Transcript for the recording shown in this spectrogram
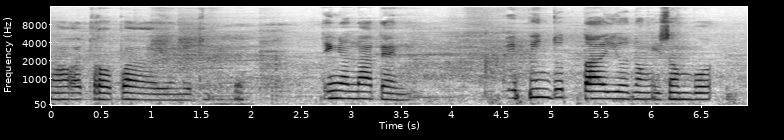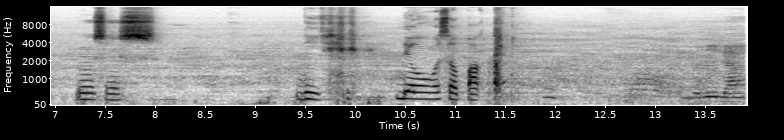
Mga katropa, ayan ito. Tingnan natin. Ipindot tayo ng isang bo beses. Di, di ako masapak. Dali lang.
